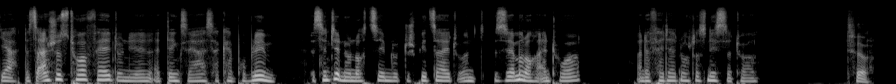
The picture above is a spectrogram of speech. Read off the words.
ja, das Anschlusstor fällt und dir dann halt denkst, ja, ist ja kein Problem. Es sind ja nur noch zehn Minuten Spielzeit und es ist ja immer noch ein Tor. Und da fällt halt noch das nächste Tor. Tja.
